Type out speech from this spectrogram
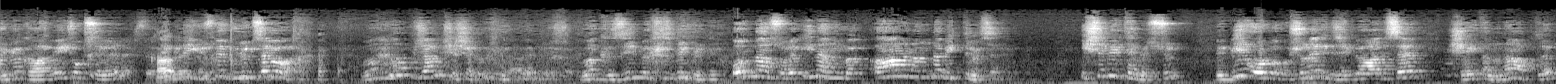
Çünkü kahveyi çok severim. Kahve. Ve bir de yüzde gülümseme var. Ulan ne yapacağımı şaşırdım. Ulan kızayım mı kızmayayım mı? Ondan sonra inanın bak anında bitti mesele. İşte bir tebessüm ve bir orada hoşuna gidecek bir hadise şeytanı ne yaptı?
